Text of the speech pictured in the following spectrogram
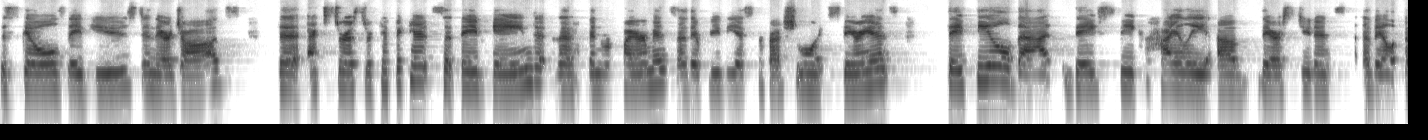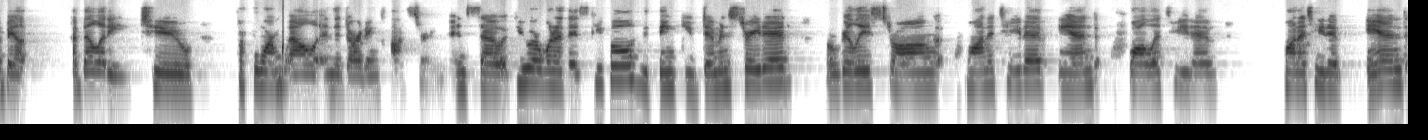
the skills they've used in their jobs, the extra certificates that they've gained that have been requirements of their previous professional experience. They feel that they speak highly of their students' avail- ability to perform well in the Darden classroom. And so if you are one of those people who think you've demonstrated a really strong quantitative and qualitative, quantitative and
